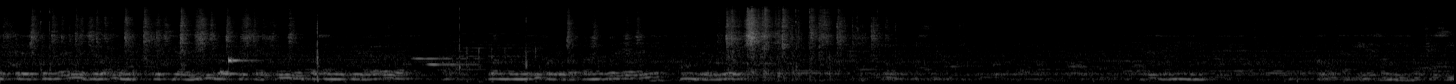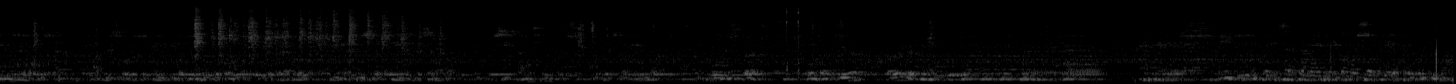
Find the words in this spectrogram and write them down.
este, estos años llevamos especialistas, especialistas, pergi ke apa?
